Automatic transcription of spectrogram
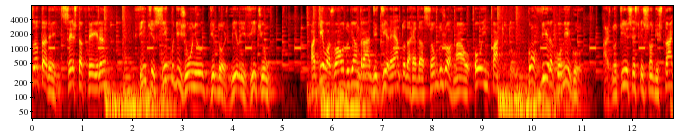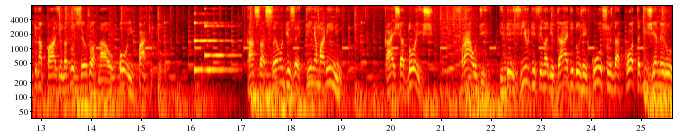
Santarém, sexta-feira, 25 de junho de 2021. Aqui é o Oswaldo de Andrade, direto da redação do jornal O Impacto. Confira comigo as notícias que são destaque na página do seu jornal O Impacto. Cassação de Zequinha Marinho. Caixa 2. Fraude e desvio de finalidade dos recursos da cota de gênero,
